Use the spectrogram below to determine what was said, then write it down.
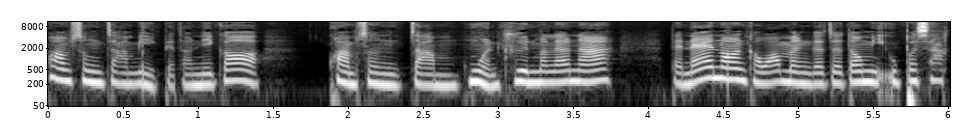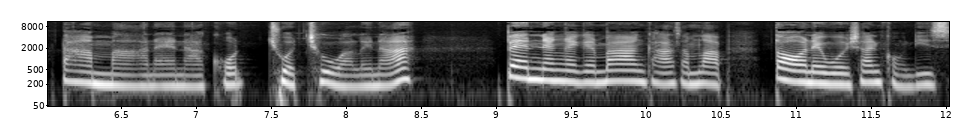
ความทรงจำอีก แต่ตอนนี้ก็ความทรงจำหวนคืนมาแล้วนะ แต่แน่นอนค่ะว่ามันก็จะต้องมีอุปสรรคตามมาในอนาคตชัวร์ชัวร์เลยนะ เป็นยังไงกันบ้างคะสำหรับต่อในเวอร์ชันของ DC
